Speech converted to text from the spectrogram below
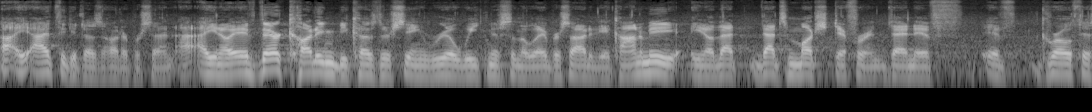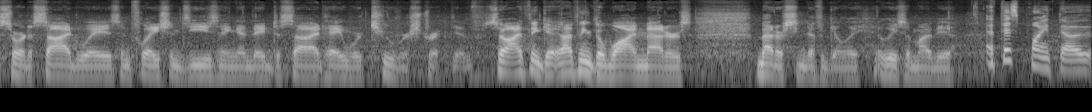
I, I think it does 100%. I, you know, if they're cutting because they're seeing real weakness in the labor side of the economy, you know, that that's much different than if if growth is sort of sideways, inflation's easing, and they decide, hey, we're too restrictive. So I think I think the why matters matters significantly, at least in my view. At this point, though,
